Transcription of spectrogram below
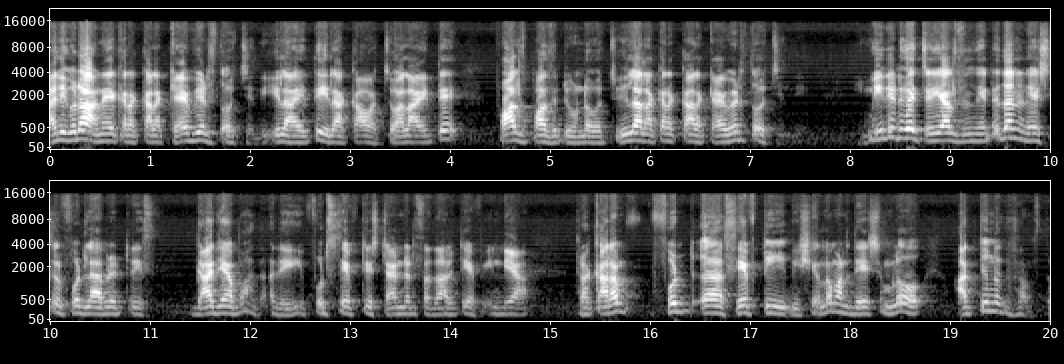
అది కూడా అనేక రకాల క్యావియట్స్తో వచ్చింది. ఇలా అయితే ఇలా కావచ్చు అలా అయితే ఫాల్స్ పాజిటివ్ ఉండవచ్చు ఇలా రకరకాల క్యావియట్స్తో వచ్చింది. ఇమీడియట్గా చేయాల్సింది ఏంటంటే దాన్ని నేషనల్ ఫుడ్ ల్యాబొరేటరీస్ గాజియాబాద్ అది food safety standards authority of India ప్రకారం ఫుడ్ సేఫ్టీ విషయంలో మన దేశంలో అత్యున్నత సంస్థ.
